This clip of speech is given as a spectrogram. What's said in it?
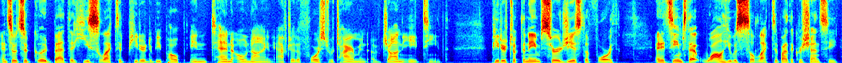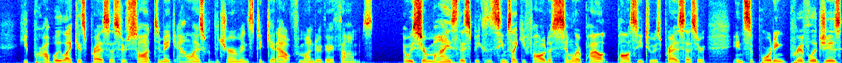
And so it's a good bet that he selected Peter to be pope in 1009 after the forced retirement of John XVIII. Peter took the name Sergius IV, and it seems that while he was selected by the Crescenzi, he probably, like his predecessor, sought to make allies with the Germans to get out from under their thumbs. And we surmise this because it seems like he followed a similar policy to his predecessor in supporting privileges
